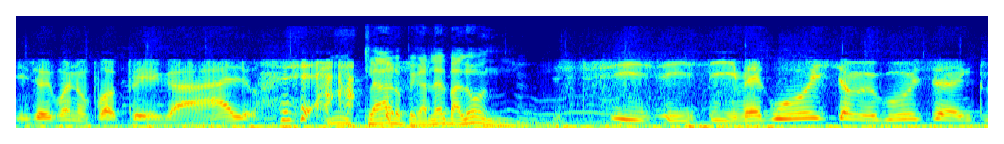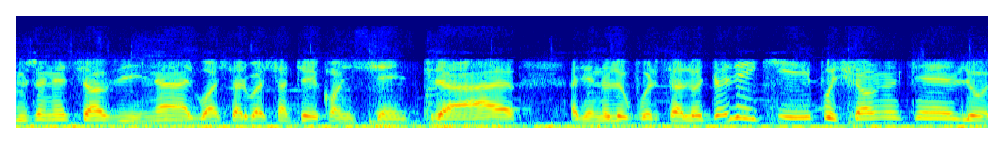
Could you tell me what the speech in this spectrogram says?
Y soy bueno para pegarlo. Mm, Claro, pegarle al balón. Sí, sí, sí, me gusta, me gusta. Incluso en esta final voy a estar bastante concentrado, haciéndole fuerza a los dos equipos. Cada uno tiene lo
